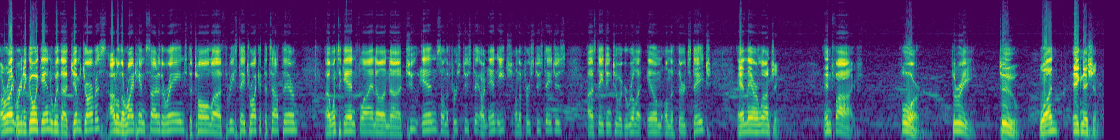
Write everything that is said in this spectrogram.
All right, we're going to go again with uh, Jim Jarvis out on the right-hand side of the range, the tall uh, three-stage rocket that's out there. Uh, once again, flying on uh, two Ns on the first two sta- or an N each on the first two stages, uh, staging to a Gorilla M on the third stage, and they are launching in five, four, three, two, one, ignition.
